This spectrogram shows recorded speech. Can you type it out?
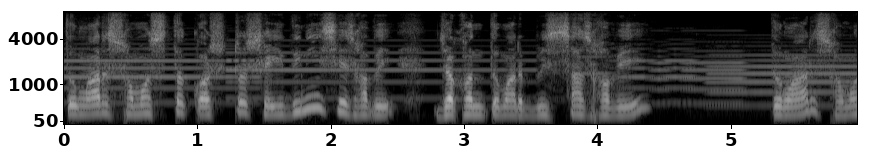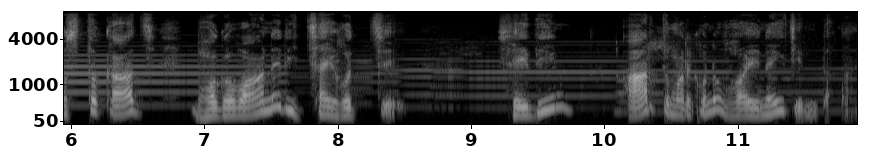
তোমার সমস্ত কষ্ট সেই দিনই শেষ হবে, যখন তোমার বিশ্বাস হবে। তোমার সমস্ত কাজ ভগবানের ইচ্ছায় হচ্ছে। সেই দিন আর তোমার কোনো ভয় নেই, চিন্তা নাই।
